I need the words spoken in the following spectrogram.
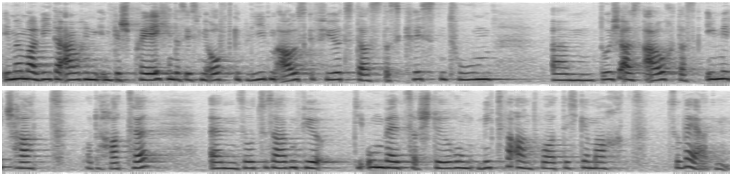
immer mal wieder auch in, Gesprächen, das ist mir oft geblieben, ausgeführt, dass das Christentum ähm, durchaus auch das Image hat oder hatte, sozusagen für die Umweltzerstörung mitverantwortlich gemacht zu werden.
